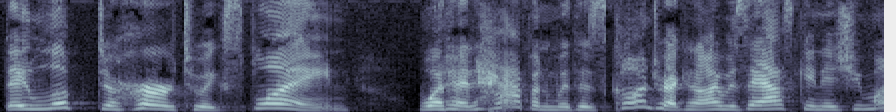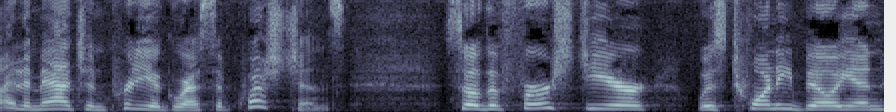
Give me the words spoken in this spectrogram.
They looked to her to explain what had happened with his contract, and I was asking, as you might imagine, pretty aggressive questions. So the first year was 20 billion.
